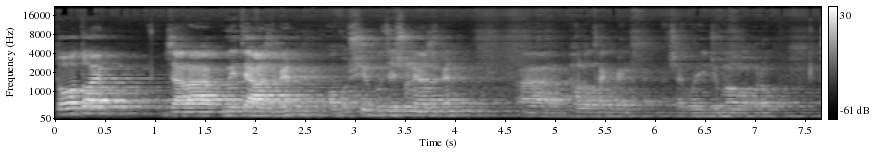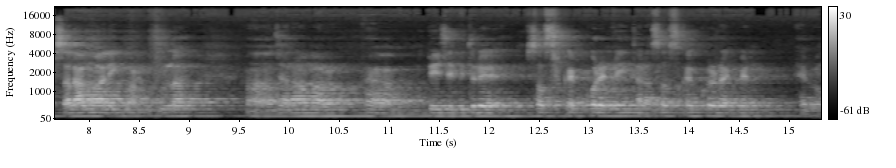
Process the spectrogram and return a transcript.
তো অতএব যারা কুয়েতে আসবেন, অবশ্যই বুঝে শুনে আসবেন। আর ভালো থাকবেন। আশা করি জুমা মোবারক। সালাম আলাইকুম রহমতুল্লাহ। যারা আমার পেজের ভিতরে সাবস্ক্রাইব করেন নেই, তারা সাবস্ক্রাইব করে রাখবেন এবং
